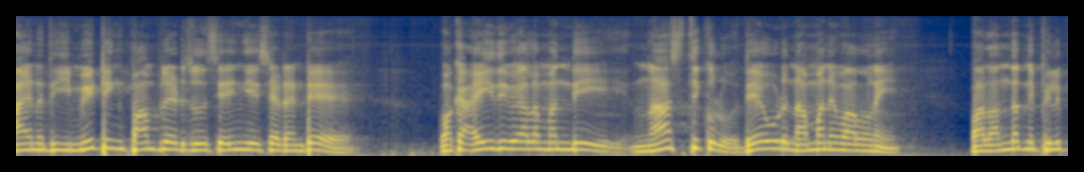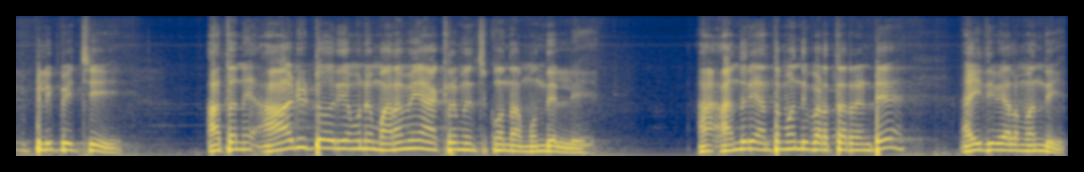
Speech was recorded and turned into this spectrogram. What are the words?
ఆయనది ఈ మీటింగ్ పాంప్లెట్ చూసి ఏం చేశాడంటే ఒక ఐదు వేల మంది నాస్తికులు దేవుడు నమ్మని వాళ్ళని వాళ్ళందరినీ పిలిపి పిలిపించి అతని ఆడిటోరియంని మనమే ఆక్రమించుకుందాం ముందెళ్ళి. అందరూ ఎంతమంది పడతారంటే ఐదు వేల మంది.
